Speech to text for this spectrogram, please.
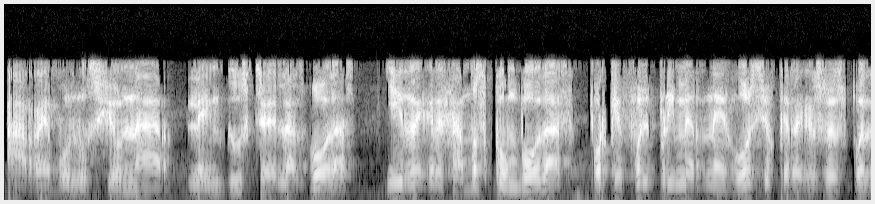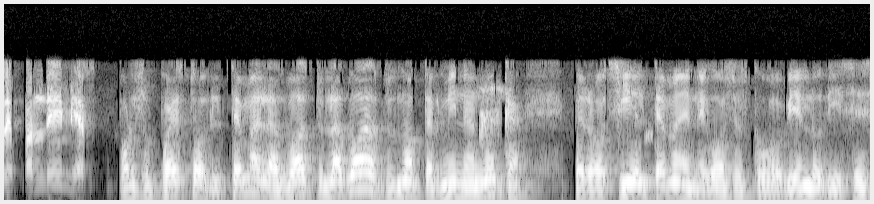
a revolucionar la industria de las bodas y regresamos con bodas porque fue el primer negocio que regresó después de pandemias. Por supuesto, el tema de las bodas, pues las bodas pues no terminan nunca, pero sí el tema de negocios, como bien lo dices,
